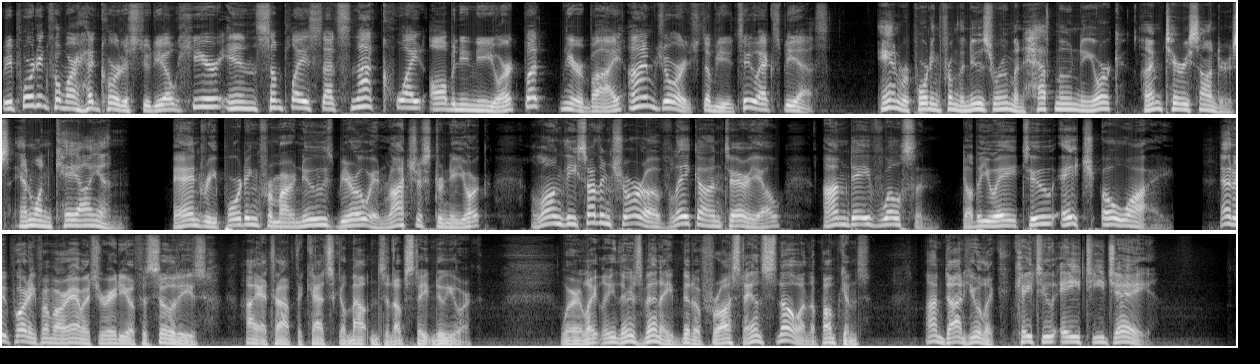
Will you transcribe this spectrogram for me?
Reporting from our headquarters studio here in some place that's not quite Albany, New York, but nearby, I'm George, W2XBS. And reporting from the newsroom in Half Moon, New York, I'm Terry Saunders, N1KIN. And reporting from our news bureau in Rochester, New York, along the southern shore of Lake Ontario, I'm Dave Wilson, WA2HOY. And reporting from our amateur radio facilities high atop the Catskill Mountains in upstate New York, where lately there's been a bit of frost and snow on the pumpkins. I'm Don Hulick, K2ATJ.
